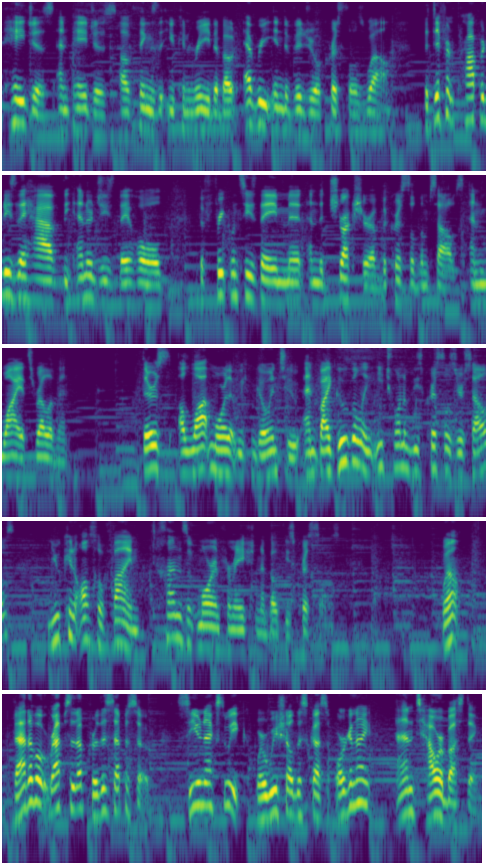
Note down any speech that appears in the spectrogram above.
pages and pages of things that you can read about every individual crystal as well. The different properties they have, the energies they hold, the frequencies they emit, and the structure of the crystal themselves, and why it's relevant. There's a lot more that we can go into, and by Googling each one of these crystals yourselves, you can also find tons of more information about these crystals. Well, that about wraps it up for this episode. See you next week, where we shall discuss orgonite and Tower Busting.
